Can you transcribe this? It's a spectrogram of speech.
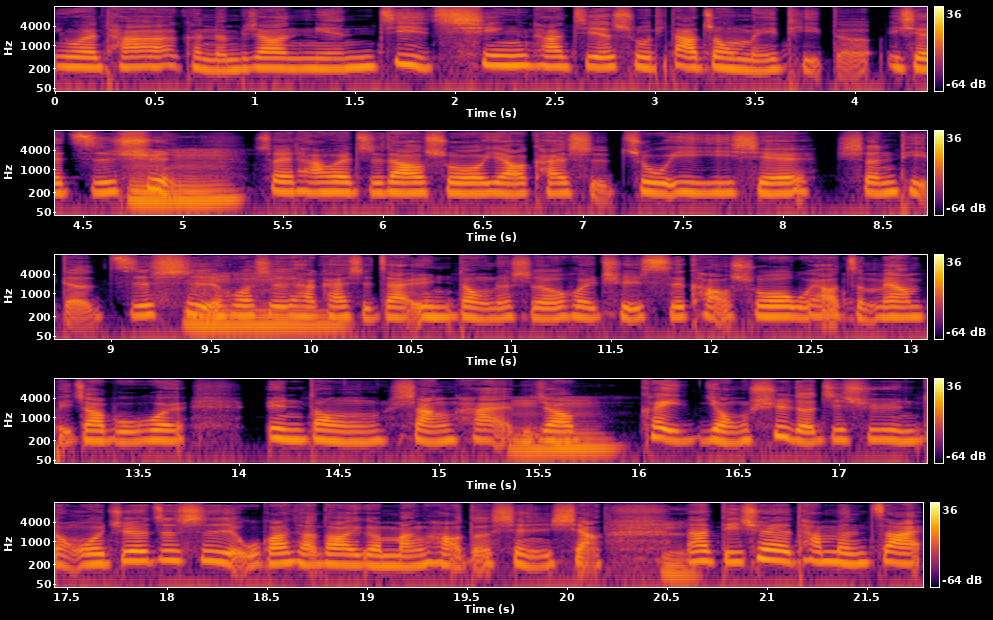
因为他可能比较年纪轻，他接触大众媒体的一些资讯，嗯、所以他会知道说要开始注意一些身体的姿势，嗯、或是他开始在运动的时候会去思考说我要怎么样比较不会运动伤害，比较可以永续的继续运动。嗯、我觉得这是我观察到一个蛮好的现象。那的确他们在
